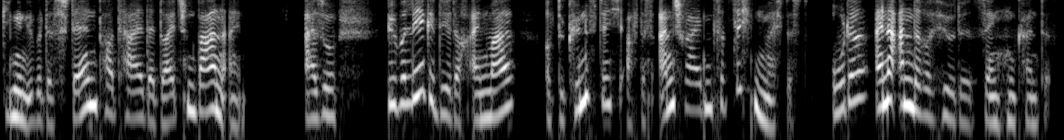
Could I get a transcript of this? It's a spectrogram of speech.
gingen über das Stellenportal der Deutschen Bahn ein. Also überlege dir doch einmal, ob du künftig auf das Anschreiben verzichten möchtest oder eine andere Hürde senken könntest.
